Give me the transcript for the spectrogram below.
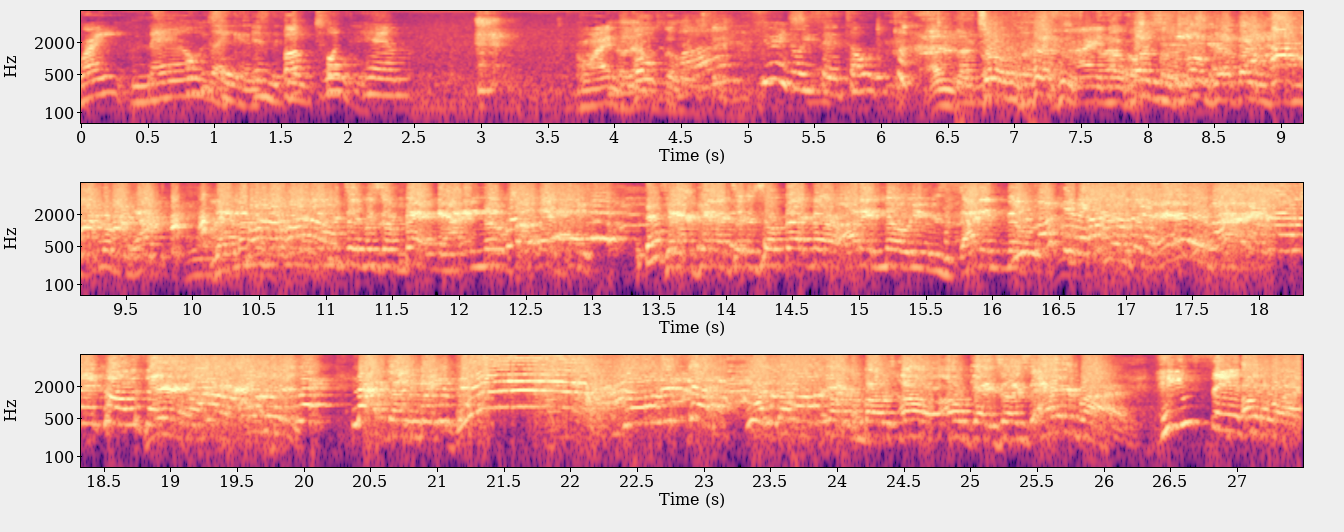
right now Oh, that can fuck game, with him Oh, I didn't know that was the whole thing. you ain't know he said total. I'm the total. I ain't know I about thought you was smoking. I thought you was smoking. I- Now, let me, let me, let me take myself back. Now, I didn't know about that. That's can, I, can I take myself back now? I didn't know he was. I didn't know. You looking at I her? was like, hey, man. Yeah, yeah. I know. I thought you meant. I thought you were talking about. Oh, okay. So it's everybody. He said Oh,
